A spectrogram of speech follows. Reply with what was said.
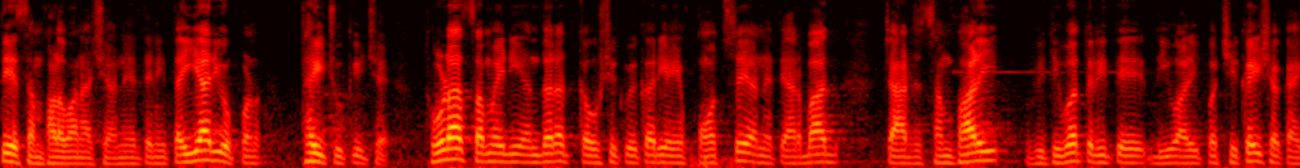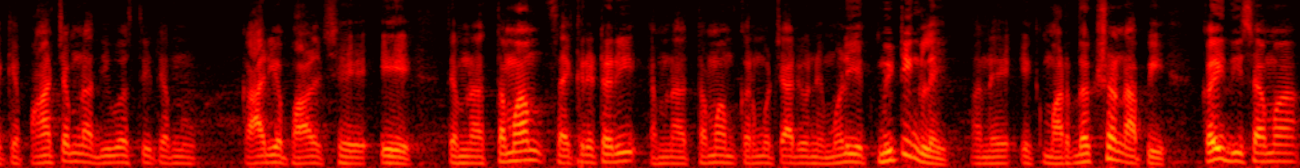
તે સંભાળવાના છે અને તેની તૈયારીઓ પણ થઈ ચૂકી છે. થોડા સમયની અંદર જ કૌશિક વેકરી અહીંયા પહોંચશે અને ત્યારબાદ ચાર્જ સંભાળી વિધિવત રીતે દિવાળી પછી કહી શકાય કે પાંચમના દિવસથી તેમનું કાર્યભાળ છે એ. તેમના તમામ સેક્રેટરી, એમના તમામ કર્મચારીઓને મળી એક મિટિંગ લઈ અને એક માર્ગદર્શન આપી કઈ દિશામાં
